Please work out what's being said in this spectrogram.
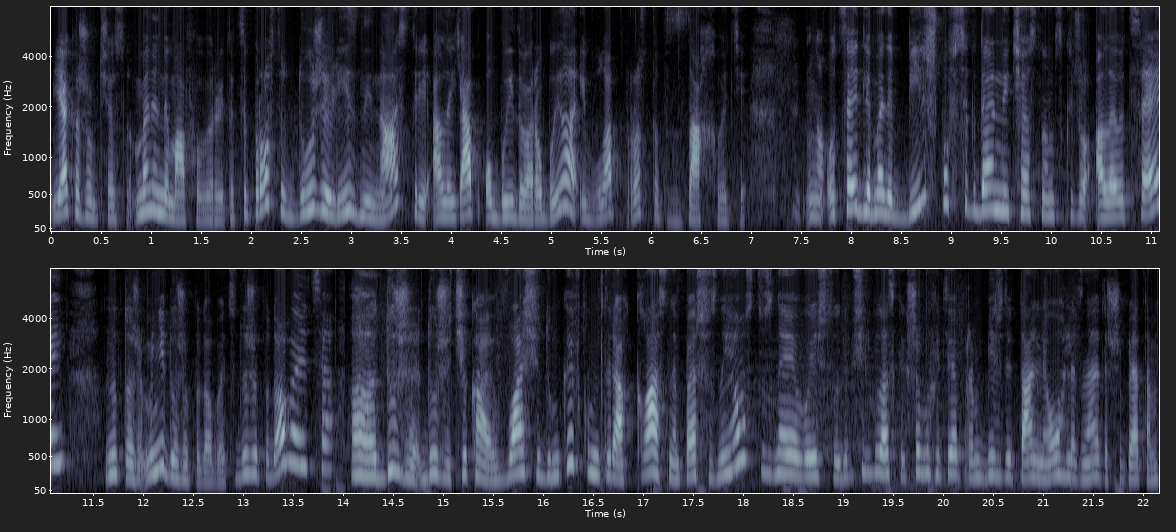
Я кажу вам чесно, в мене нема фаворита. Це просто дуже різний настрій, але я б обидва робила і була б просто в захваті. Оцей для мене більш повсякденний, чесно вам скажу, але оцей. Ну теж мені дуже подобається. Дуже подобається. А, дуже дуже чекаю ваші думки в коментарях. Класне перше знайомство з нею вийшло. Напишіть, будь ласка, якщо ви хотіли прям більш детальний огляд, знаєте, щоб я там.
